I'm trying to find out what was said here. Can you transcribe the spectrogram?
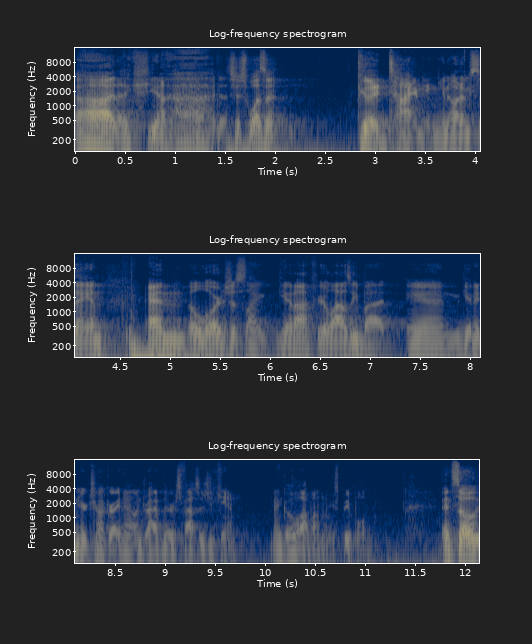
uh, like, you know, uh, it just wasn't good timing. You know what I'm saying? And the Lord's just like, get off your lousy butt and get in your truck right now and drive there as fast as you can and go love on these people. And so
